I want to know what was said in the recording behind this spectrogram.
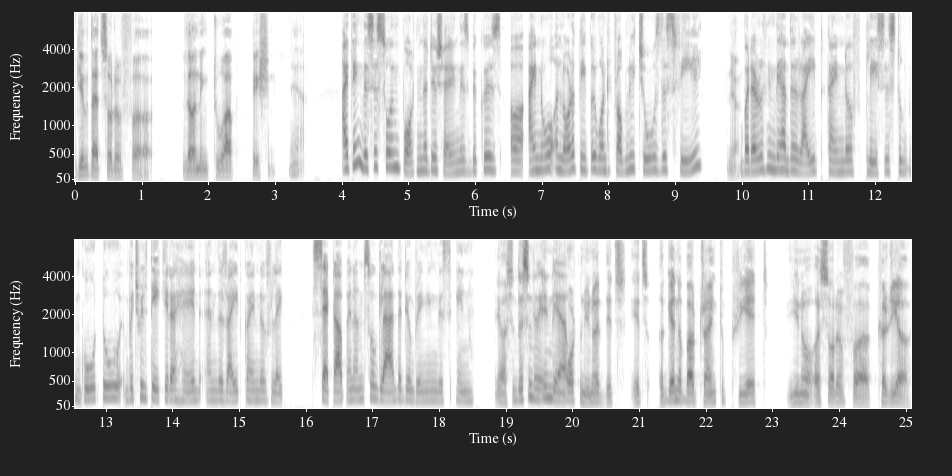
give that sort of uh, learning to our patients. Yeah. I think this is so important that you're sharing this because uh, I know a lot of people want to probably choose this field, Yeah. but I don't think they have the right kind of places to go to which will take it ahead and the right kind of like setup. And I'm so glad that you're bringing this in. Yeah, so this is Right, in- yeah. important. You know, it's it's again about trying to create, you know, a sort of uh, career.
